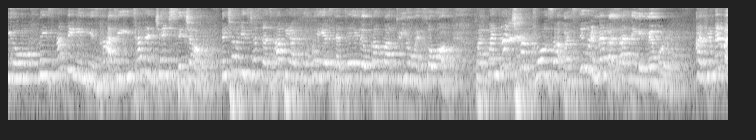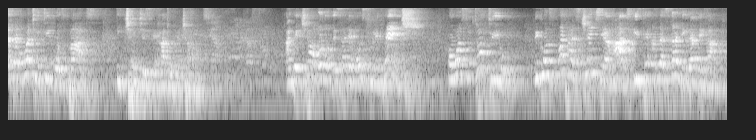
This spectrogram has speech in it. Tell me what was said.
you. There is nothing in his heart. He, it hasn't changed the child. The child is just as happy as they were yesterday. They'll come back to you and so on. But when that child grows up and still remembers that thing in memory, and remembers that what you did was bad, it changes the heart of the child. And the child all of a sudden wants to revenge or wants to talk to you. Because what has changed their heart is the understanding that they have.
